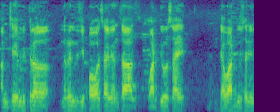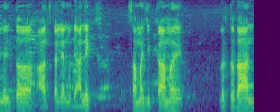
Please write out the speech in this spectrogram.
आमचे मित्र नरेंद्रजी पवारसाहेब यांचा आज वाढदिवस आहे. त्या वाढदिवसानिमित्त आज कल्याणमध्ये अनेक सामाजिक कामं आहे. रक्तदान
